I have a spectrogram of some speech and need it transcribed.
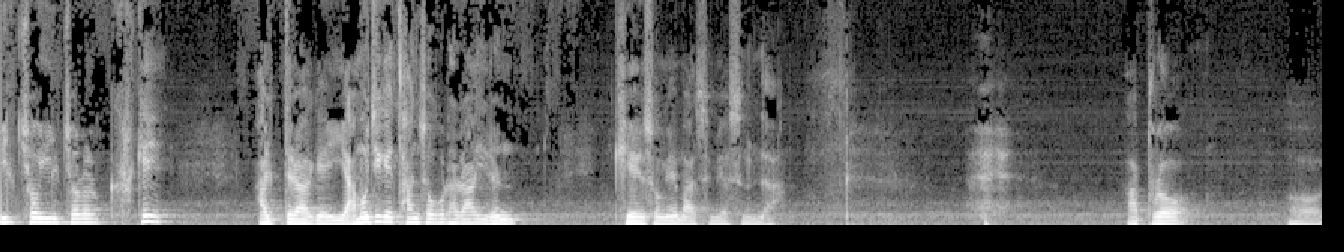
1초 1초를 그렇게 알뜰하게 야무지게 단속을 하라 이런 개송의 말씀이었습니다. 앞으로 어,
